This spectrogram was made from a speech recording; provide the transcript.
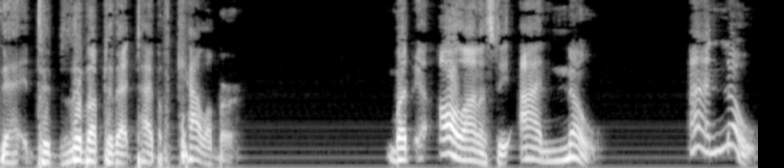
to live up to that type of caliber. But in all honesty, I know, I know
